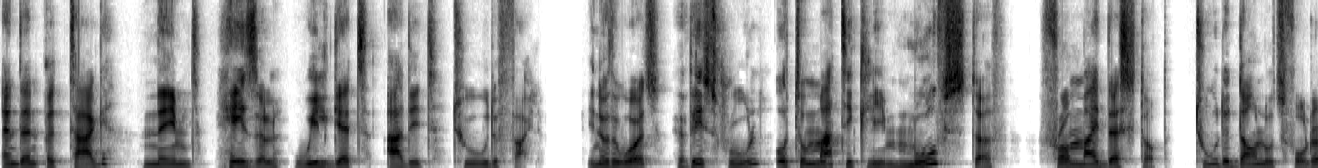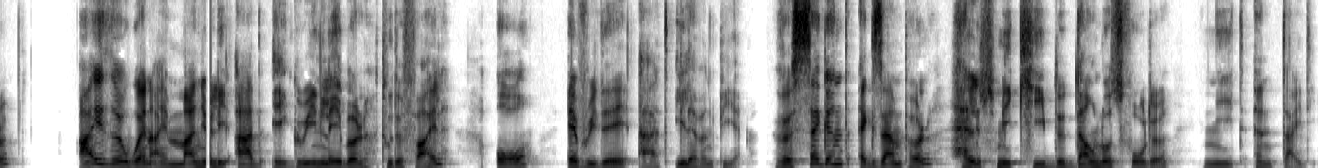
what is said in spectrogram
And then a tag named Hazel will get added to the file. In other words, this rule automatically moves stuff from my desktop to the downloads folder, either when I manually add a green label to the file or every day at 11 pm. The second example helps me keep the downloads folder neat and tidy.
